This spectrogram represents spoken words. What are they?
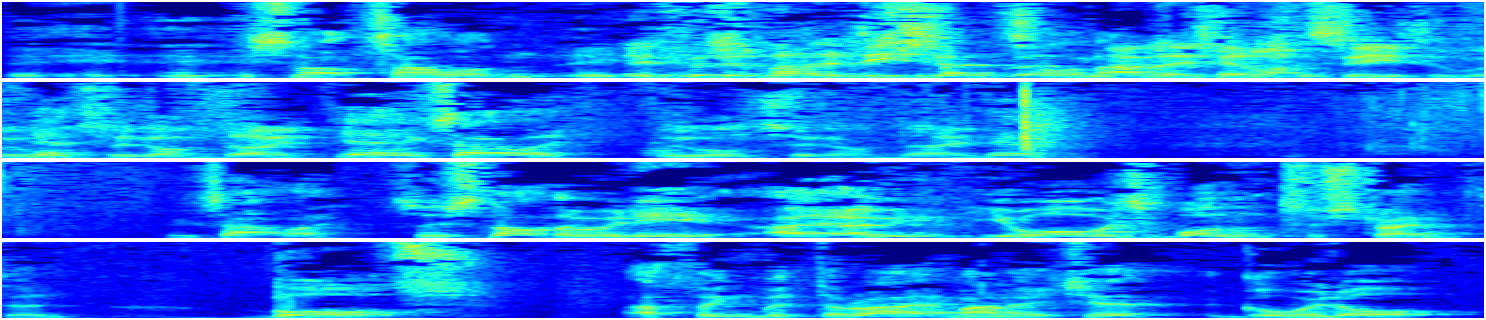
It, it, it's not talent. It, If we'd it's have had a decent manager last season, we Yeah. wouldn't have gone down. Yeah, exactly. We wouldn't have gone down. Yeah. Exactly. So it's not that we need. I, I mean, you always want to strengthen, but I think with the right manager going up,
